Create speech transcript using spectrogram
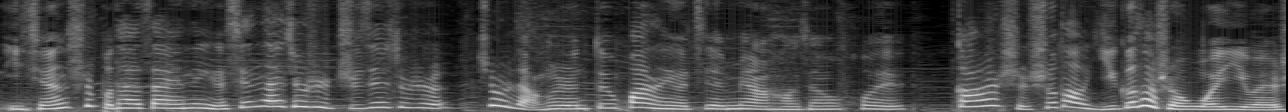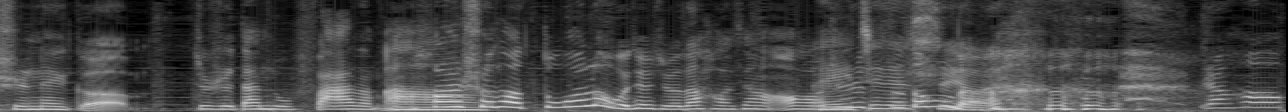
以前是不太在意那个，现在就是直接就是就是两个人对话那个界面，好像会刚开始收到一个的时候，我以为是那个。就是单独发的嘛，后来收到多了，我就觉得好像哦，这是自动的。然后，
